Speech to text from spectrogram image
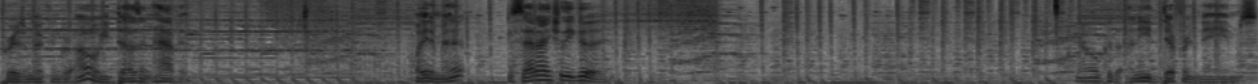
Prisma can grow. Oh, he doesn't have it. Wait a minute. Is that actually good? No, because I need different names.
